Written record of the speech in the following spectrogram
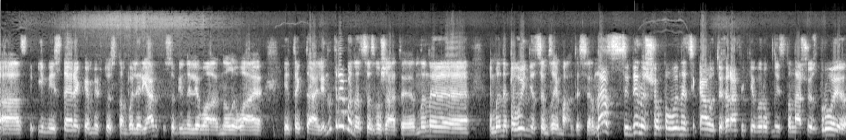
а, з такими істериками, хтось там валер'янку собі наливає, і так далі. Не треба на це зважати. Ми не, ми не повинні цим займатися. Нас єдине, що повинно цікавити графіки виробництва нашої зброї,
